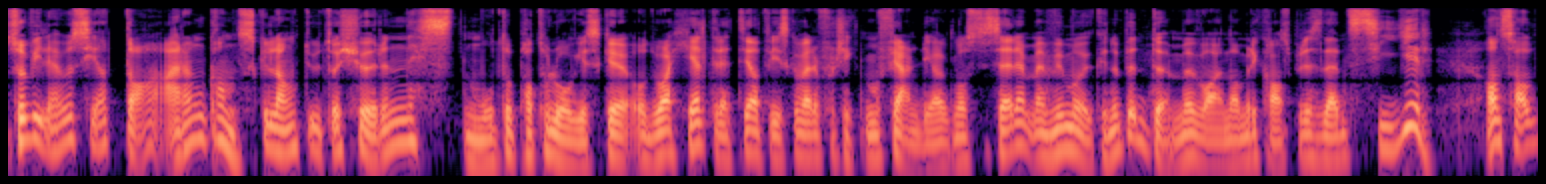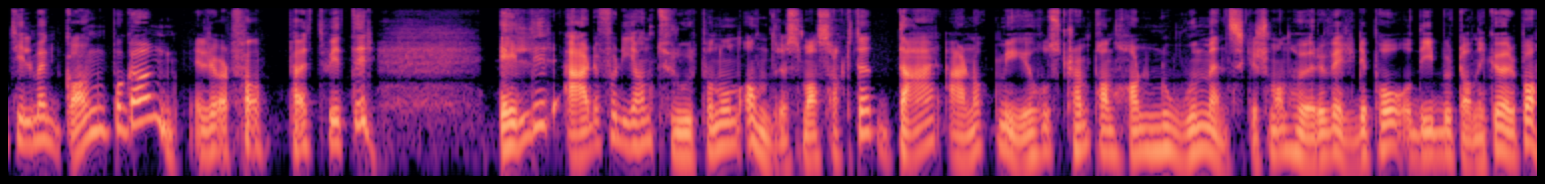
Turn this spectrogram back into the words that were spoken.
så vil jeg jo si at da er han ganske langt ute å kjøre nesten mot det patologiske. Og du har helt rett i at vi skal være forsiktige med å fjerndiagnostisere, men vi må jo kunne bedømme hva en amerikansk president sier. Han sa det til og med gang på gang, eller i hvert fall per Twitter. Eller er det fordi han tror på noen andre som har sagt det? Der er nok mye hos Trump. Han har noen mennesker som han hører veldig på, og de burde han ikke høre på.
